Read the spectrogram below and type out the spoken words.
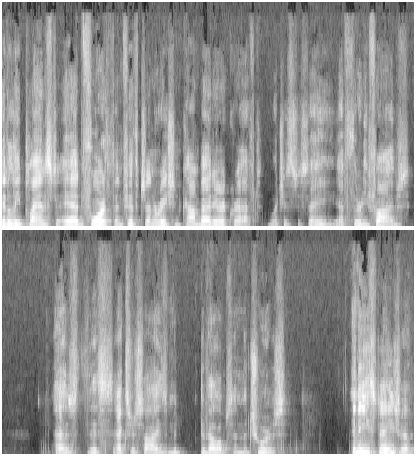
Italy plans to add fourth and fifth generation combat aircraft, which is to say F 35s, as this exercise develops and matures. In East Asia,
